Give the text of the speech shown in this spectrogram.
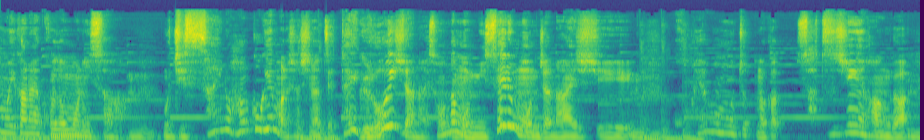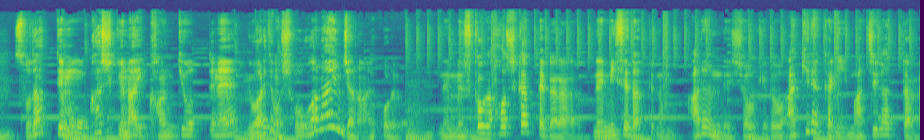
も行かない子供にさ、もう実際の犯行現場の写真は絶対グロいじゃない。そんなもん見せるもんじゃないし、これはもうちょっとなんか殺人犯が育ってもおかしくない環境ってね、言われてもしょうがないんじゃない？これは。ね、息子が欲しかったからね、見せたっていうのもあるんでしょうけど、明らかに間違った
